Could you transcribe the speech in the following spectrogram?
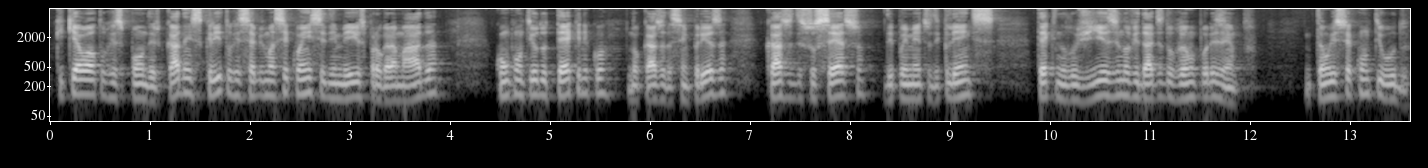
O que é o autoresponder? Cada inscrito recebe uma sequência de e-mails programada com conteúdo técnico, no caso dessa empresa, casos de sucesso, depoimentos de clientes, tecnologias e novidades do ramo, por exemplo. Então isso é conteúdo.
